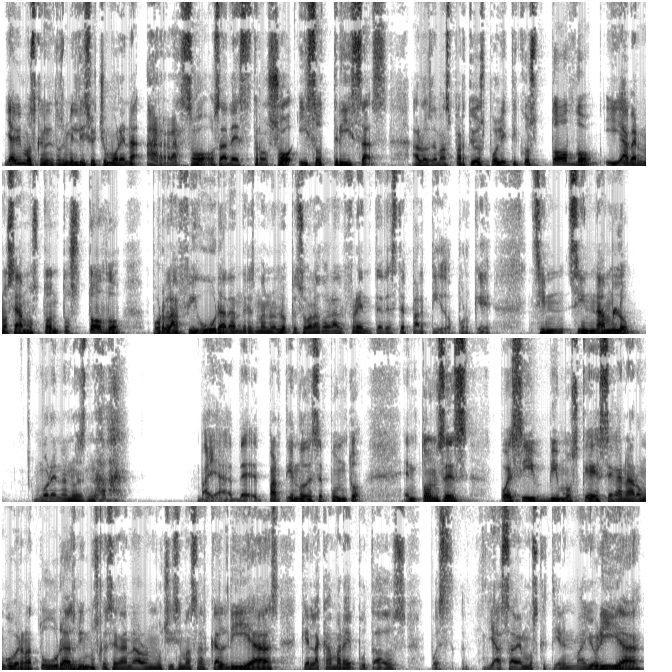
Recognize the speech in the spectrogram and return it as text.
Ya vimos que en el 2018 Morena arrasó, o sea, destrozó, hizo trizas a los demás partidos políticos, todo, y a ver, no seamos tontos, todo por la figura de Andrés Manuel López Obrador al frente de este partido, porque sin, sin AMLO, Morena no es nada. Vaya, partiendo de ese punto. Entonces, pues sí, vimos que se ganaron gubernaturas, vimos que se ganaron muchísimas alcaldías, que en la Cámara de Diputados, pues ya sabemos que tienen mayoría,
